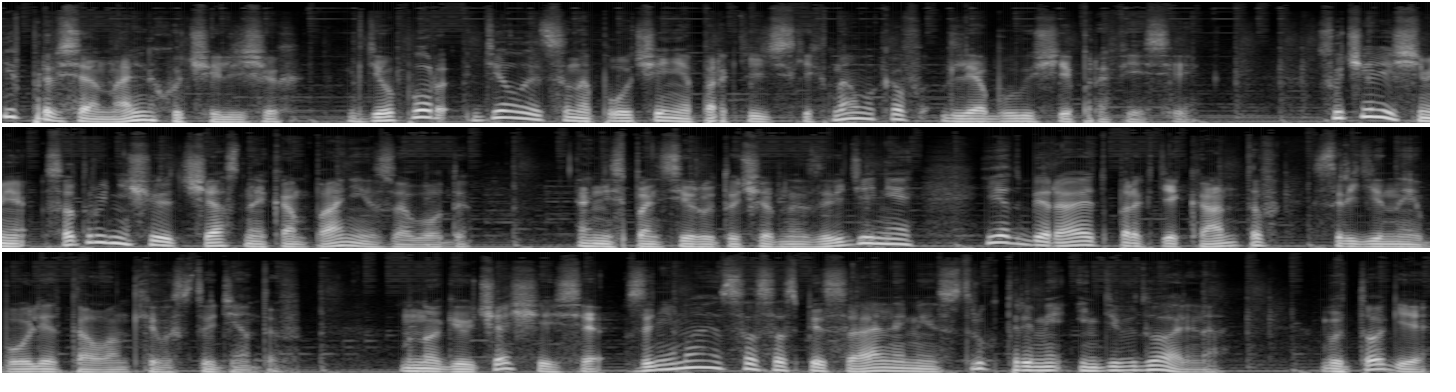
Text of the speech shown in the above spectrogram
и в профессиональных училищах, где упор делается на получение практических навыков для будущей профессии. С училищами сотрудничают частные компании и заводы. Они спонсируют учебные заведения и отбирают практикантов среди наиболее талантливых студентов – Многие учащиеся занимаются со специальными инструкторами индивидуально. В итоге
